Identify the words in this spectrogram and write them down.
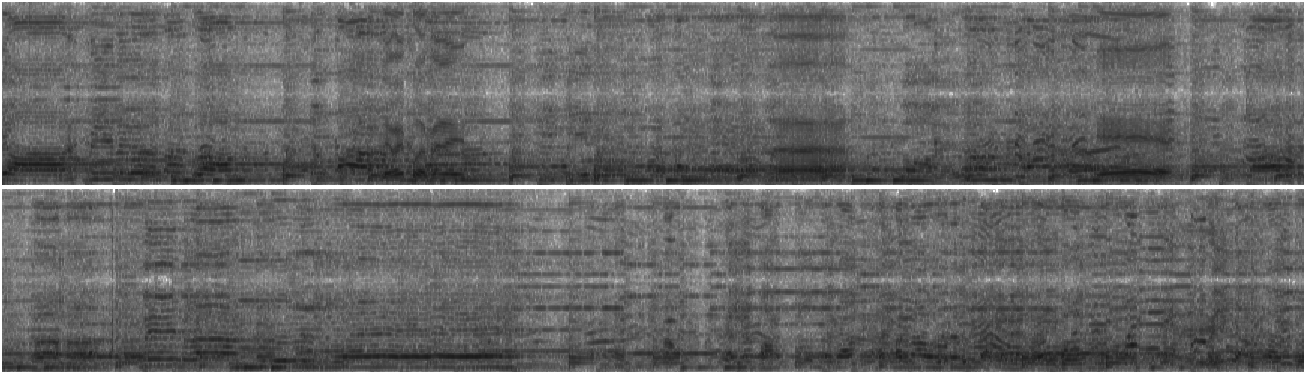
เรือสักลเดี๋ยวไปเปิดไปเลยเออโอเคำเวลาคืนแลแค่สองทุ่มนะครับให้มาเล่าเรื่องรู้จักกันยังไงบ้างไม่จับได้อยู่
